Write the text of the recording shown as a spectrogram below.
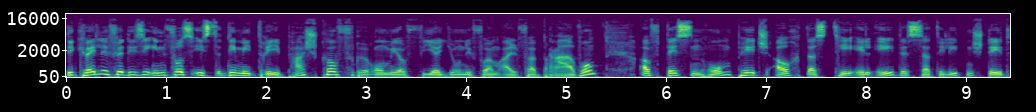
Die Quelle für diese Infos ist Dimitri Paschkow, Romeo 4 Uniform Alpha Bravo, auf dessen Homepage auch das TLE des Satelliten steht.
